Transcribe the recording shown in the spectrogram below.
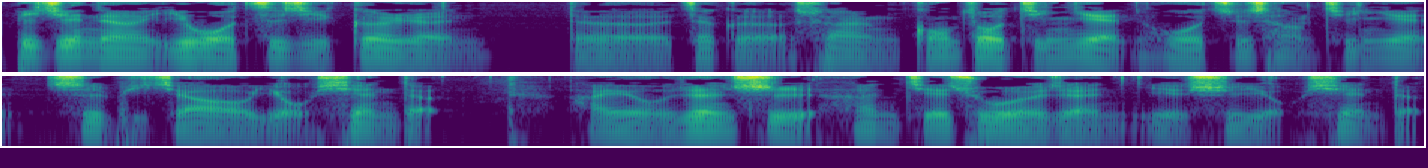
毕竟呢，以我自己个人的这个算工作经验或职场经验是比较有限的，还有认识和接触的人也是有限的，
